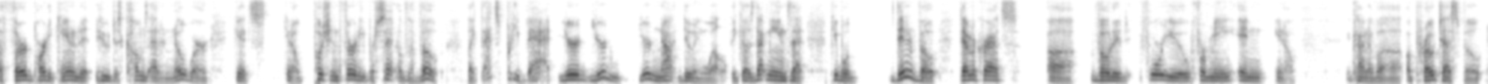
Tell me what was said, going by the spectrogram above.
a third party candidate who just comes out of nowhere gets, you know, pushing 30% of the vote, like that's pretty bad. You're you're you're not doing well because that means that people didn't vote. Democrats uh voted for you for me in, you know, kind of a, a protest vote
